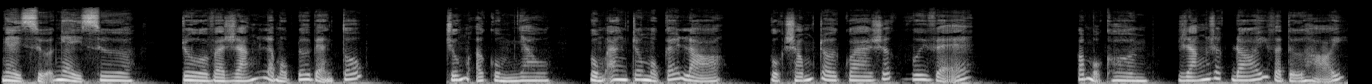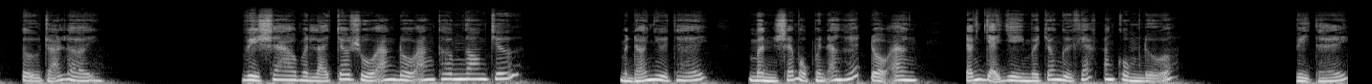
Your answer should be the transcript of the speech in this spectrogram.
Ngày xưa ngày xưa, rùa và rắn là một đôi bạn tốt. Chúng ở cùng nhau, cùng ăn trong một cái lọ. Cuộc sống trôi qua rất vui vẻ. Có một hôm, rắn rất đói và tự hỏi, tự trả lời. Vì sao mình lại cho rùa ăn đồ ăn thơm ngon chứ? Mình nói như thế, mình sẽ một mình ăn hết đồ ăn, chẳng dạy gì mà cho người khác ăn cùng nữa. Vì thế,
